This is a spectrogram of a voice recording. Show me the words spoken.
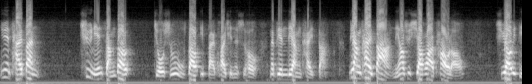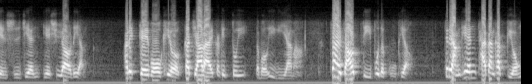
因为台办去年涨到九十五到一百块钱的时候，那边量太大，量太大，你要去消化套牢，需要一点时间，也需要量。啊，你给无 Q，加加来，加去堆，都无意义啊嘛。再找底部的股票，这两天台办较穷，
